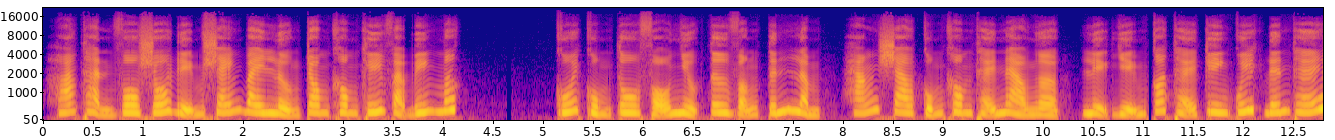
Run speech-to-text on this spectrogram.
Hóa thành vô số điểm sáng bay lượn trong không khí và biến mất. Cuối cùng tu phổ nhược tư vẫn tính lầm, hắn sao cũng không thể nào ngờ, liệt diễm có thể kiên quyết đến thế.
